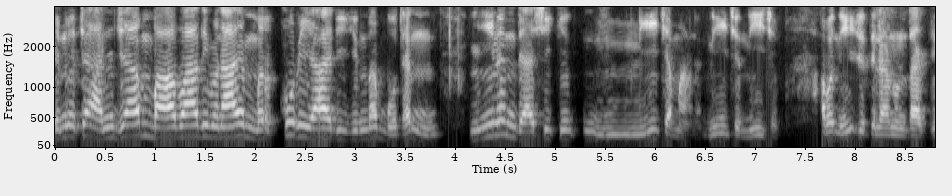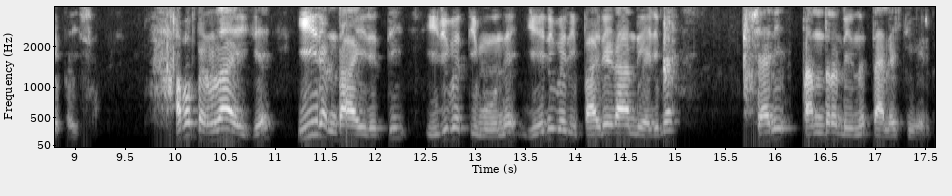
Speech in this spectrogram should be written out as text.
എന്ന് വെച്ചാൽ അഞ്ചാം ഭാവാധിപനായ മെർക്കുറി ആയിരിക്കുന്ന ബുധൻ മീനൻ രാശിക്ക് നീചമാണ്. നീചം നീചം. അപ്പൊ നീചത്തിലാണ് ഉണ്ടാക്കിയ പൈസ. അപ്പൊ പിണറായിക്ക് ഈ രണ്ടായിരത്തി ഇരുപത്തി മൂന്ന് ജനുവരി പതിനേഴാം തീയതി കഴിയുമ്പോൾ ശനി പന്ത്രണ്ടിൽ നിന്ന് തലയ്ക്ക് വരും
